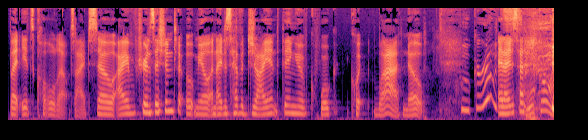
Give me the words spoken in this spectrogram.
but it's cold outside. So I've transitioned to oatmeal and I just have a giant thing of quoke. Qu- blah, no. Quaker And I just have. Quaker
